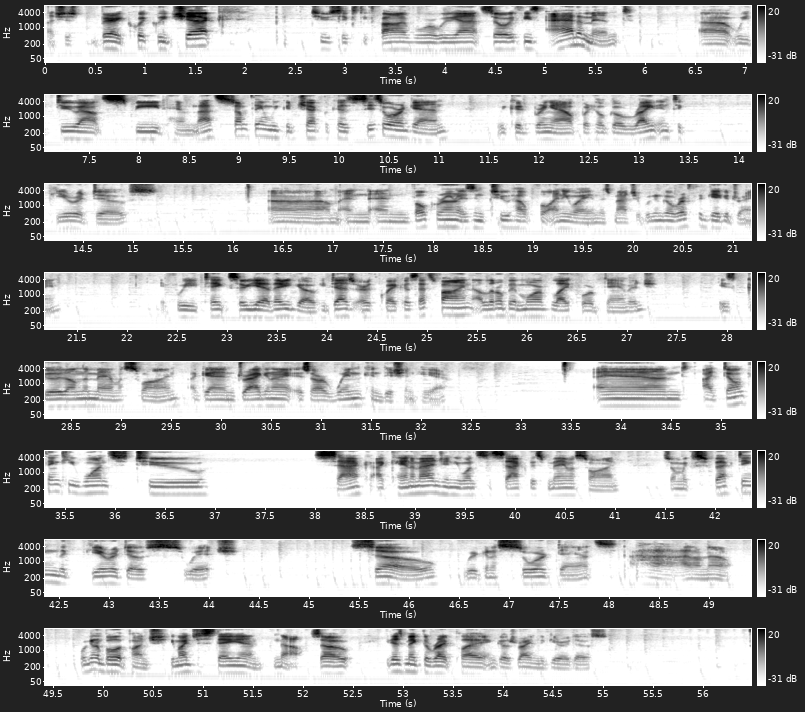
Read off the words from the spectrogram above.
let's just very quickly check 265 where are we at so if he's adamant uh, we do outspeed him. That's something we could check because Scizor again, we could bring out, but he'll go right into Gyarados. Um, and, and Volcarona isn't too helpful anyway in this matchup. We're to go right for the Giga Drain. If we take, so yeah, there you go. He does Earthquake us. That's fine. A little bit more of Life Orb damage is good on the Mamoswine. Again, Dragonite is our win condition here. And I don't think he wants to sack. I can't imagine he wants to sack this Mamoswine. So I'm expecting the Gyarados switch. So we're gonna sword dance. Ah, I don't know. We're gonna bullet punch. He might just stay in. No. So he does make the right play and goes right into Gyarados.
